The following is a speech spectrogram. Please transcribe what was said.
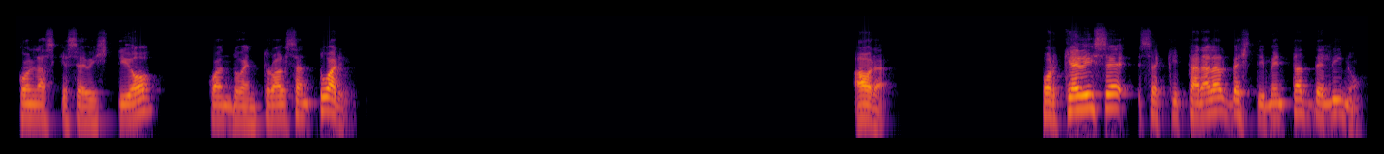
con las que se vistió cuando entró al santuario. Ahora, ¿Por qué dice se quitará las vestimentas de lino?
